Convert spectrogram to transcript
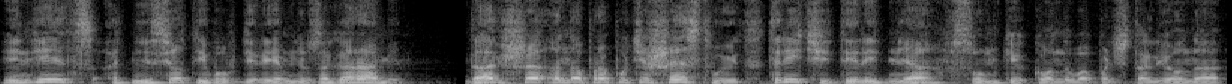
Индеец отнесет его в деревню за горами. Дальше она пропутешествует три-четыре дня в сумке конного почтальона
